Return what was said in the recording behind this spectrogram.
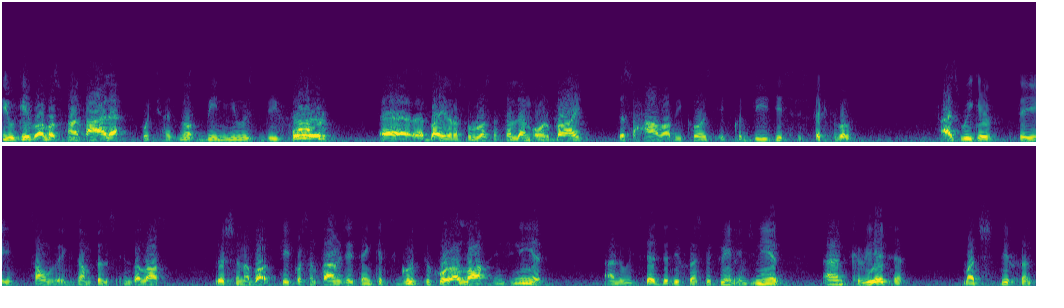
you give Allah subhanahu wa ta'ala which has not been used before uh, by Rasulullah sallallahu or by the Sahaba because it could be disrespectful as we give the some of the examples in the last lesson about people. Sometimes they think it's good to call Allah engineer and we said the difference between engineer and creator much different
